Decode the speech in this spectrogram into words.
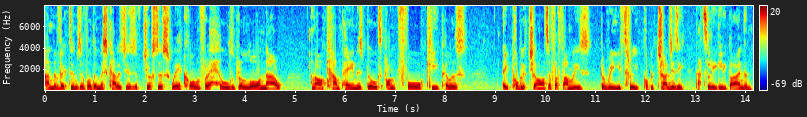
and the victims of other miscarriages of justice, we're calling for a Hillsborough law now. And our campaign is built on four key pillars. A public charter for families bereaved through public tragedy, that's legally binding,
